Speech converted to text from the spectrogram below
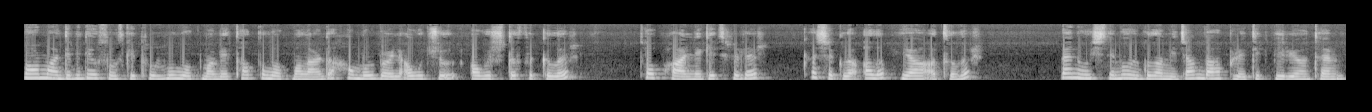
Normalde biliyorsunuz ki tuzlu lokma ve tatlı lokmalarda hamur böyle avucu, avuçta sıkılır, top haline getirilir, kaşıkla alıp yağ atılır. Ben o işlemi uygulamayacağım. Daha pratik bir yöntem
